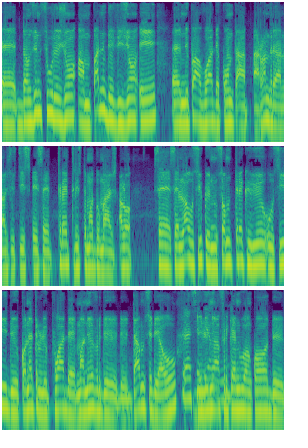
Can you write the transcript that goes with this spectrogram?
euh, dans une sous-région en panne de vision et euh, ne pas avoir de comptes à, à, rendre à la justice. Et c'est très tristement dommage. Alors, c'est là aussi que nous sommes très curieux aussi de connaître le poids des manœuvres de, de Dame CDAO, de l'Union africaine ou encore de,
